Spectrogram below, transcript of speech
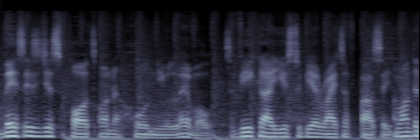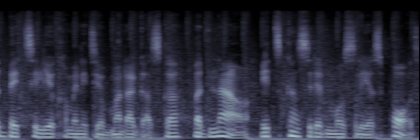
This is just sports on a whole new level. Savika used to be a rite of passage among the Betsileo community of Madagascar, but now it's considered mostly a sport.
